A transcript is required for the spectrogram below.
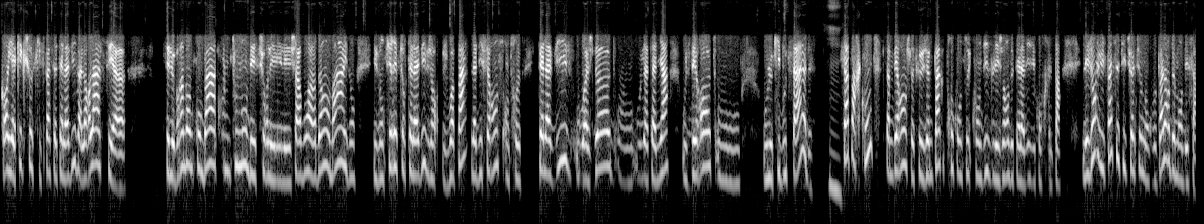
quand il y a quelque chose qui se passe à Tel Aviv, alors là, c'est c'est le brin de combat. Comme tout le monde est sur les, les charbons ardents, bah, ils ont ils ont tiré sur Tel Aviv. Genre, je vois pas la différence entre Tel Aviv ou Ashdod ou, ou Natania ou Sderot ou, ou le kibbutz Saad. Hmm. Ça, par contre, ça me dérange parce que j'aime pas trop qu'on dise les gens de Tel Aviv, ils comprennent pas. Les gens, ils vivent pas cette situation, donc on peut pas leur demander ça.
